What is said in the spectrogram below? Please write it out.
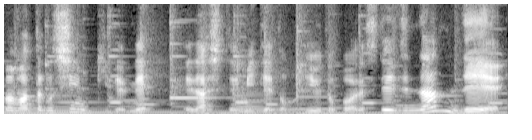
まあ、全く新規でね、出してみてというところです。で、でなんで、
